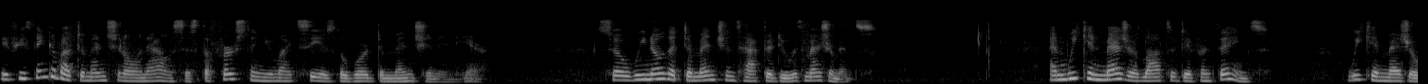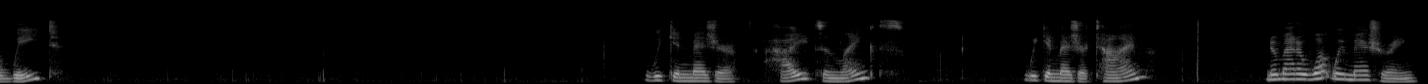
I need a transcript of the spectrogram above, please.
If you think about dimensional analysis, the first thing you might see is the word dimension in here. So we know that dimensions have to do with measurements. And we can measure lots of different things. We can measure weight. We can measure heights and lengths. We can measure time. No matter what we're measuring,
